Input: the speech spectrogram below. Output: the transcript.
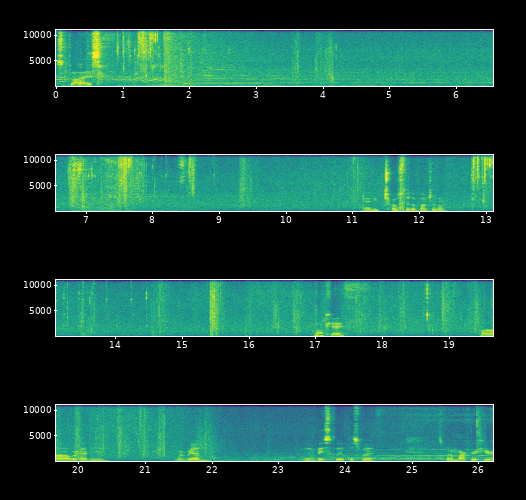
Supplies. Man, you toasted a bunch of them. Okay. Uh, we're heading... Where are we heading? Basically up this way. Let's put a marker here.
